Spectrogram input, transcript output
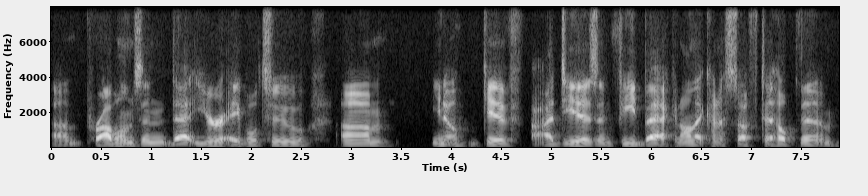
um, problems and that you're able to um, you know give ideas and feedback and all that kind of stuff to help them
